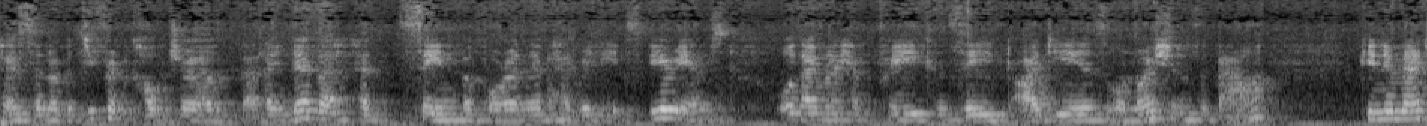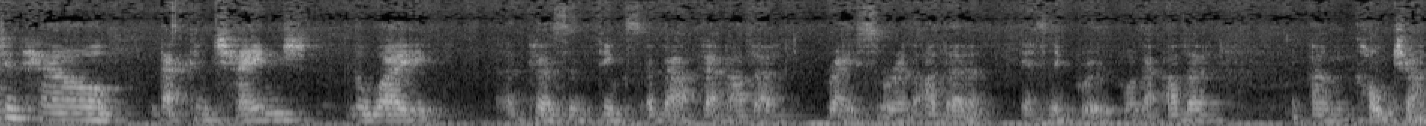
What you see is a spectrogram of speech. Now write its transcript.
person of a different culture that they never had seen before and never had really experienced, or they may have preconceived ideas or notions about, can you imagine how that can change the way a person thinks about that other race or that other ethnic group or that other um, culture?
